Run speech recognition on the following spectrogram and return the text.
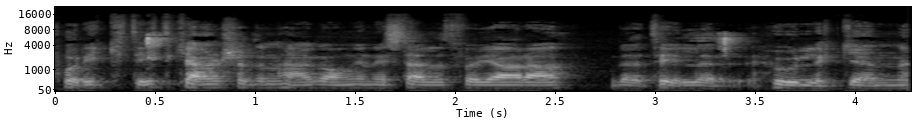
på riktigt kanske den här gången istället för att göra det till Hulken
